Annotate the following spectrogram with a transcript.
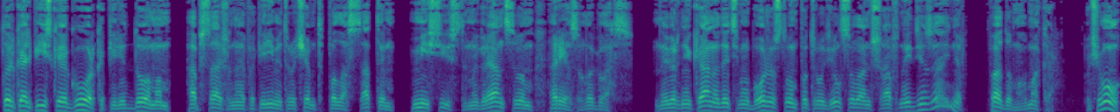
Только альпийская горка перед домом, обсаженная по периметру чем-то полосатым, мясистым и глянцевым, резала глаз. Наверняка над этим убожеством потрудился ландшафтный дизайнер, — подумал Макар. Почему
